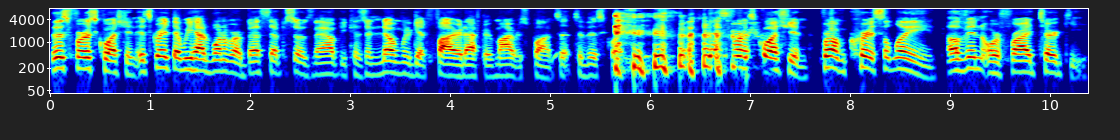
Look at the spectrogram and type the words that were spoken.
This first question, it's great that we had one of our best episodes now because I know I'm going to get fired after my response to this question. this first question from Chris Lane Oven or fried turkey?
